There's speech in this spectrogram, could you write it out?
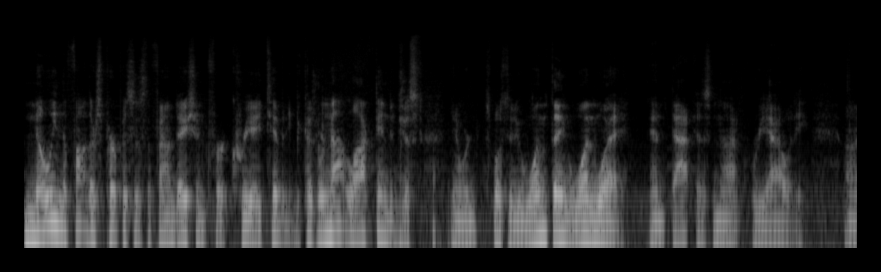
knowing the Father's purpose is the foundation for creativity because we're not locked into just, you know, we're supposed to do one thing one way. And that is not reality. Uh,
